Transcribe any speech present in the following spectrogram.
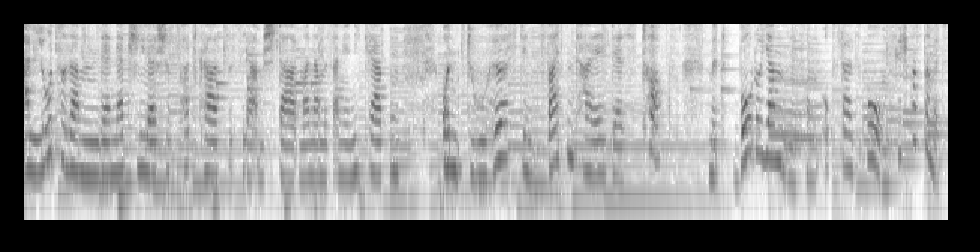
Hallo zusammen, der Natural Leadership Podcast ist wieder am Start. Mein Name ist Anja Niekerken und du hörst den zweiten Teil des Talks mit Bodo Jansen von Obstals Boom. Viel Spaß damit!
